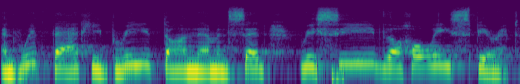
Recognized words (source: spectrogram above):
And with that, he breathed on them and said, Receive the Holy Spirit.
